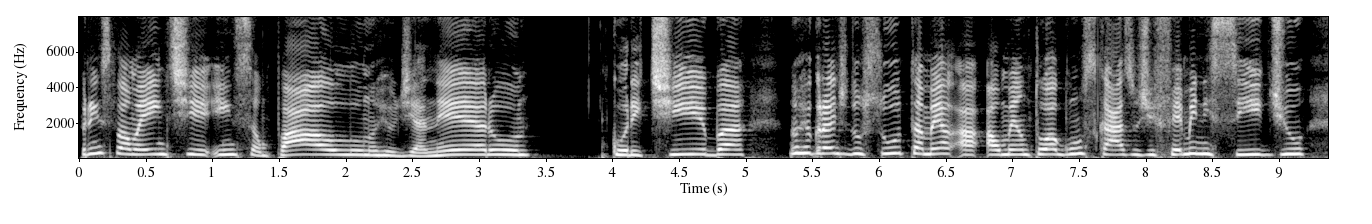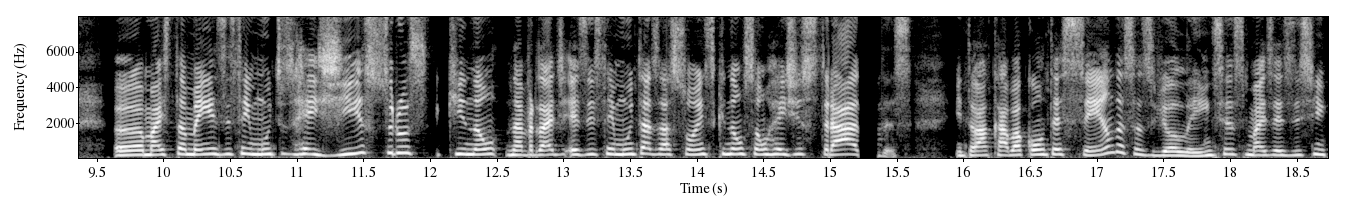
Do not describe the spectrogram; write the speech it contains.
principalmente em São Paulo, no Rio de Janeiro, Curitiba. No Rio Grande do Sul também aumentou alguns casos de feminicídio, uh, mas também existem muitos registros que não. Na verdade, existem muitas ações que não são registradas. Então acaba acontecendo essas violências, mas existem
